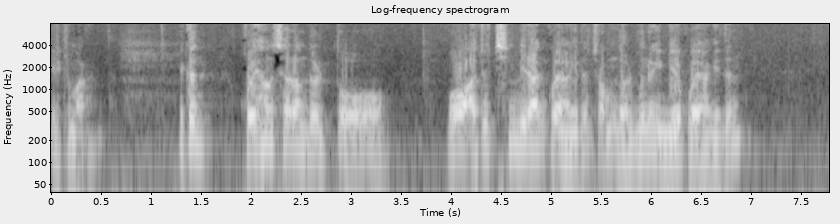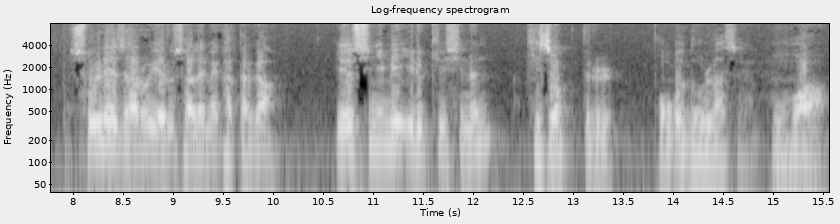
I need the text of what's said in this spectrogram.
이렇게 말합니다. 그러니까 고향 사람들도 뭐 아주 친밀한 고향이든 조금 넓은 의미의 고향이든 순례자로 예루살렘에 갔다가 예수님이 일으키시는 기적들을 보고 놀랐어요. 우와,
